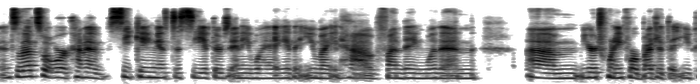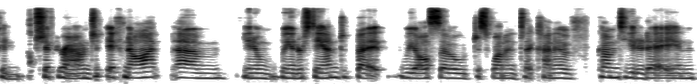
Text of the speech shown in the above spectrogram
and so that's what we're kind of seeking is to see if there's any way that you might have funding within um, your 24 budget that you could shift around. If not, um, you know, we understand, but we also just wanted to kind of come to you today and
